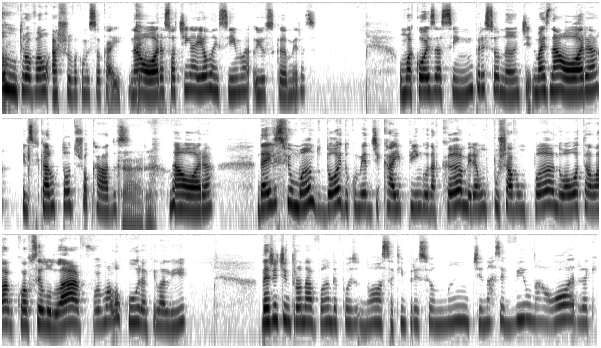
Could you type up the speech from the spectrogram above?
um trovão, a chuva começou a cair. Na hora só tinha eu lá em cima e os câmeras uma coisa assim impressionante, mas na hora eles ficaram todos chocados. Cara. Na hora. Daí eles filmando, doido, com medo de cair pingo na câmera, um puxava um pano, a outra lá com o celular, foi uma loucura aquilo ali. Daí a gente entrou na van depois, nossa, que impressionante, você viu na hora, que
